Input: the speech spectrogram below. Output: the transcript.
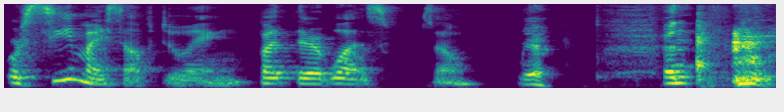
or see myself doing, but there it was. So yeah, and.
